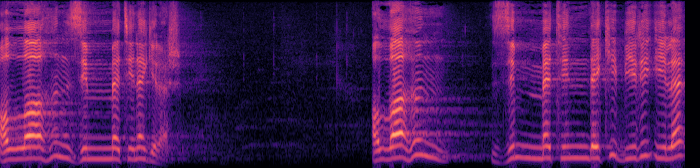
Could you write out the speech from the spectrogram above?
Allah'ın zimmetine girer. Allah'ın zimmetindeki biri ile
